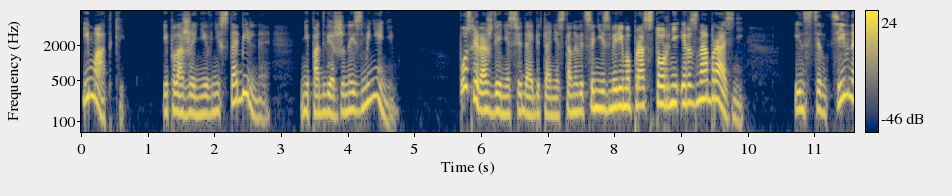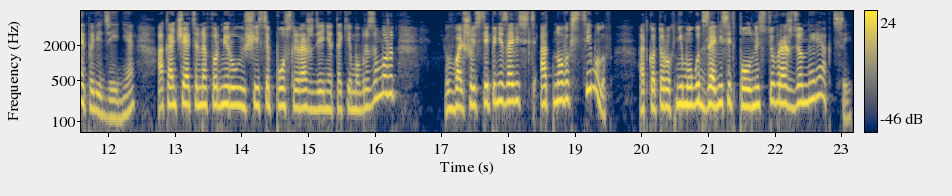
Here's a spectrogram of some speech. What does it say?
и матки, и положение в них стабильное, не подвержено изменениям. После рождения среда обитания становится неизмеримо просторней и разнообразней. Инстинктивное поведение, окончательно формирующееся после рождения таким образом, может в большой степени зависеть от новых стимулов, от которых не могут зависеть полностью врожденные реакции.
